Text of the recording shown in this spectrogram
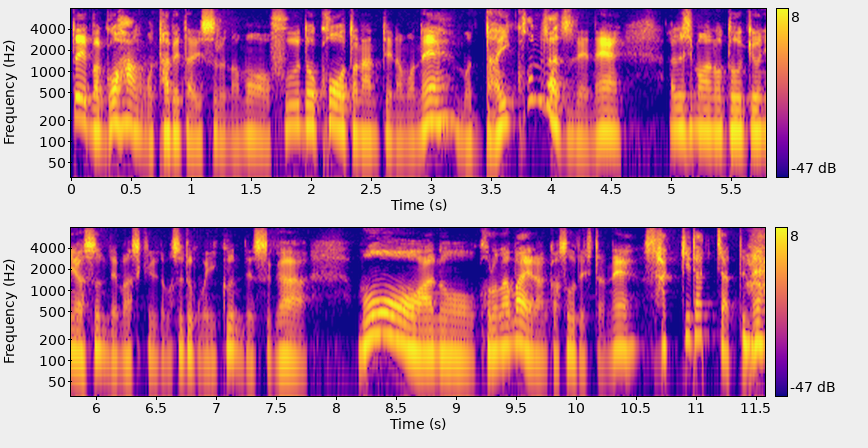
例えばご飯を食べたりするのも、フードコートなんていうのもね、もう大混雑でね、私もあの東京には住んでますけれども、そういうとこも行くんですが、もうあのコロナ前なんかそうでしたね、殺気立っちゃってね、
